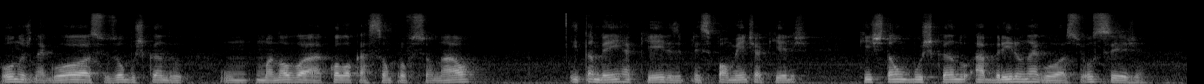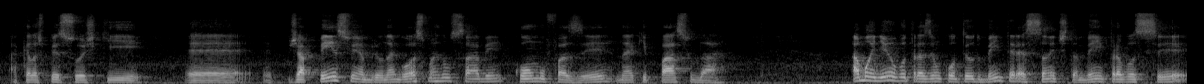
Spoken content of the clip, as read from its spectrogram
ou nos negócios, ou buscando um, uma nova colocação profissional, e também aqueles, e principalmente aqueles que estão buscando abrir um negócio, ou seja, aquelas pessoas que é, já pensam em abrir um negócio, mas não sabem como fazer, né, que passo dar. Amanhã eu vou trazer um conteúdo bem interessante também para você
